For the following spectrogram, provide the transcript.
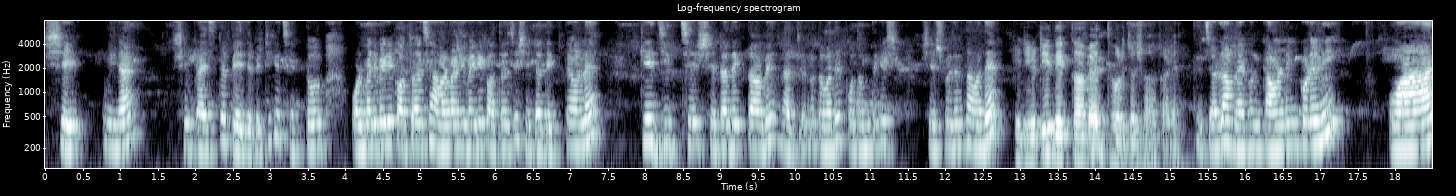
সেই উইনার সেই প্রাইসটা পেয়ে যাবে ঠিক আছে? তো ওর মানি ব্যাগে কত আছে আমার মানি ব্যাগে কত আছে সেটা দেখতে হলে কে জিতছে সেটা দেখতে হবে। তার জন্য তোমাদের প্রথম থেকে শেষ পর্যন্ত আমাদের ভিডিওটি দেখতে হবে ধৈর্য সহকারে। তো চলো আমরা এখন কাউন্টিং করে নিই। ওয়ান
